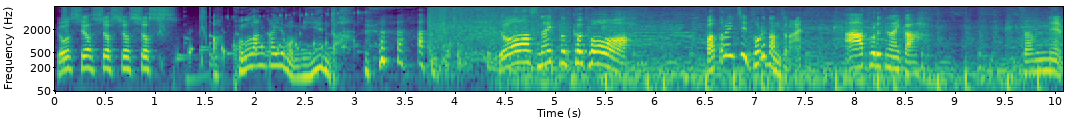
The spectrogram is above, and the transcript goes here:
よしよしよしよし。よしあこの段階でも見えんだ。よしナイスノックアウト。バトル1位取れたんじゃない？あー取れてないか。残念。い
